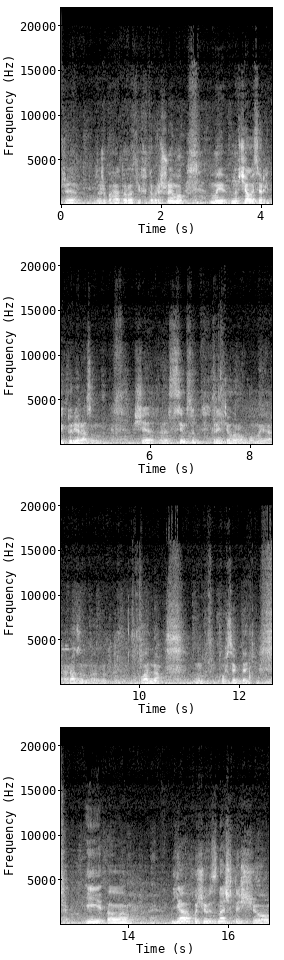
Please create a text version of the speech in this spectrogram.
вже дуже багато років товаришуємо. Ми навчалися архітектурі разом. Ще е, з 73-го року ми разом е, буквально ну, повсякдень. І е, я хочу відзначити, що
